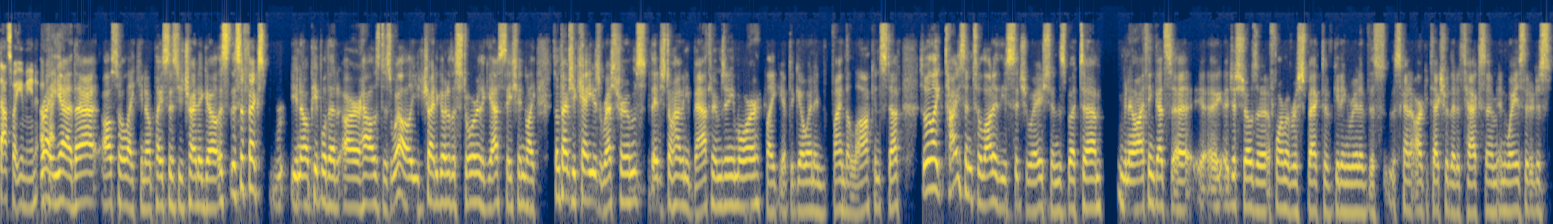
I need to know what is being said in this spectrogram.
that's what you mean. Okay. right yeah that also like you know places you try to go this this affects you know people that are housed as well. You try to go to the store the gas station like sometimes you can't use restrooms. They just don't have any bathrooms anymore. Like you have to go in and find the lock and stuff. So it like ties into a lot of these situations but um you know i think that's uh, it just shows a form of respect of getting rid of this this kind of architecture that attacks them in ways that are just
